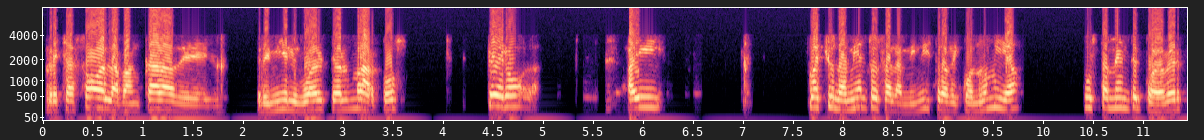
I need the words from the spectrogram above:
rechazó a la bancada de Premier Walter Martos, pero hay cuestionamientos a la ministra de Economía justamente por haber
